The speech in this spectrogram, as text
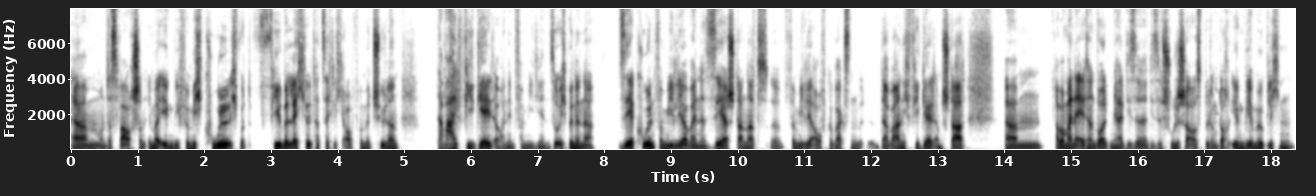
Ähm, und das war auch schon immer irgendwie für mich cool. Ich wurde viel belächelt tatsächlich auch von Mitschülern da war halt viel Geld auch in den Familien. So, ich bin in einer sehr coolen Familie, aber in einer sehr Standardfamilie äh, aufgewachsen. Da war nicht viel Geld am Start. Ähm, aber meine Eltern wollten mir halt diese, diese schulische Ausbildung doch irgendwie ermöglichen.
